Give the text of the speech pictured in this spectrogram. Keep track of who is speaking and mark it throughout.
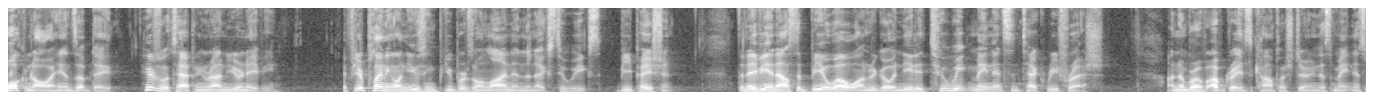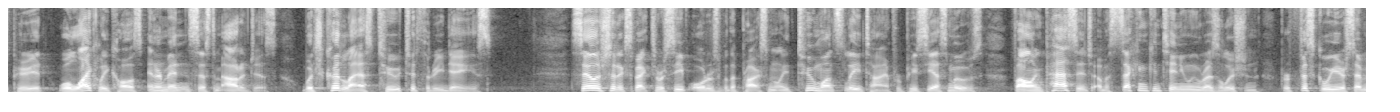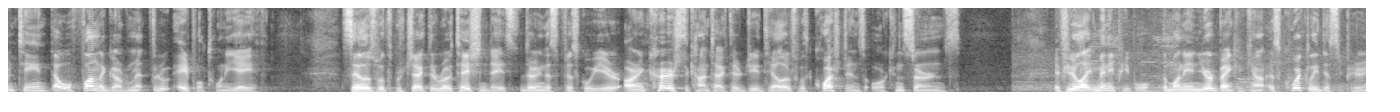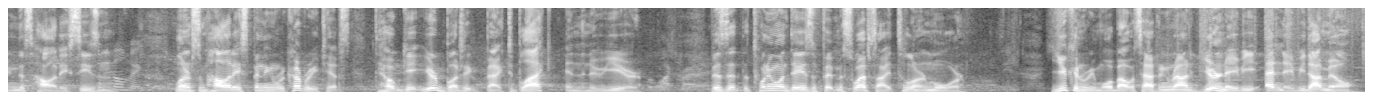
Speaker 1: Welcome to All Hands Update. Here's what's happening around your Navy. If you're planning on using Bupers Online in the next two weeks, be patient. The Navy announced that BOL will undergo a needed two-week maintenance and tech refresh. A number of upgrades accomplished during this maintenance period will likely cause intermittent system outages, which could last two to three days. Sailors should expect to receive orders with approximately two months lead time for PCS moves following passage of a second continuing resolution for fiscal year 17 that will fund the government through April 28th. Sailors with projected rotation dates during this fiscal year are encouraged to contact their detailers with questions or concerns. If you're like many people, the money in your bank account is quickly disappearing this holiday season. Learn some holiday spending recovery tips to help get your budget back to black in the new year. Visit the 21 Days of Fitness website to learn more. You can read more about what's happening around your Navy at Navy.mil.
